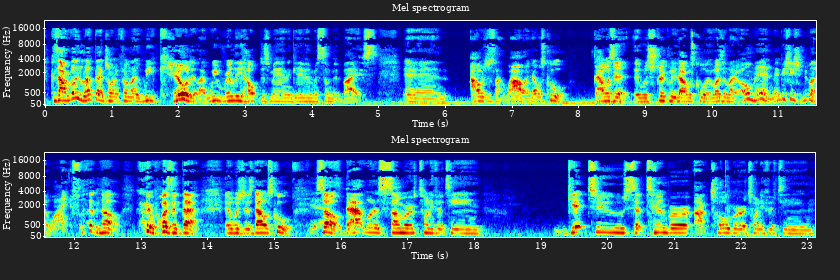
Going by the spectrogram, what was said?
because I really left that joint feeling like we killed it. Like we really helped this man and gave him some advice, and I was just like, wow, like that was cool. That was it. It was strictly that was cool. It wasn't like, oh man, maybe she should be my wife. no, it wasn't that. It was just that was cool. Yes. So that was summer 2015. Get to September, October 2015.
